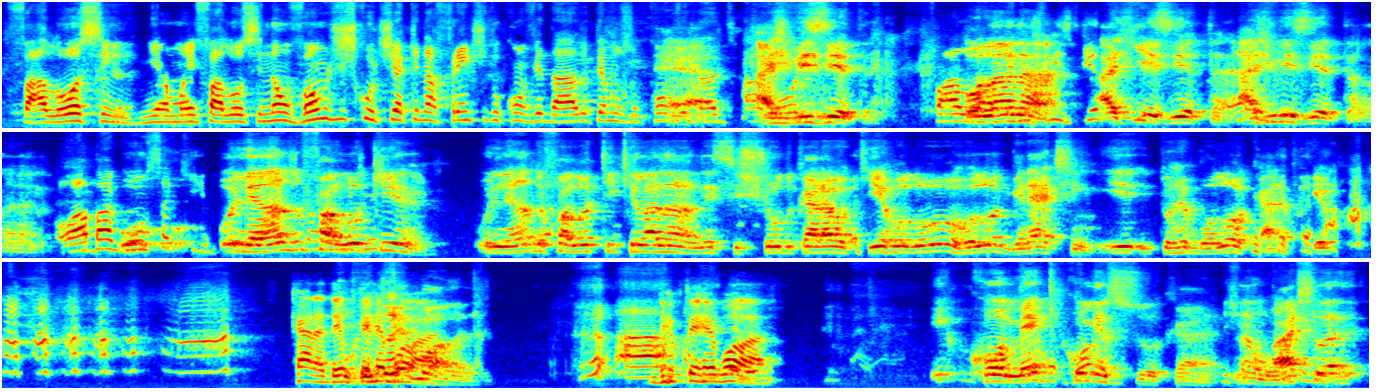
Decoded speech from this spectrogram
Falou sim. Minha mãe falou assim: não vamos discutir aqui na frente do convidado. Temos um convidado. É, as visitas. Falou, Ô, Lana, visita as visitas, as visitas, Lana. Olha a bagunça o, aqui. O Leandro falou que O Leandro falou aqui que lá na, nesse show do karaokê rolou, rolou Gretchen. E, e tu rebolou, cara? Porque... Cara, devo Porque ter rebolado. Rebola, né? devo ter rebolado. E como é que começou, cara? Não, o Atila,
